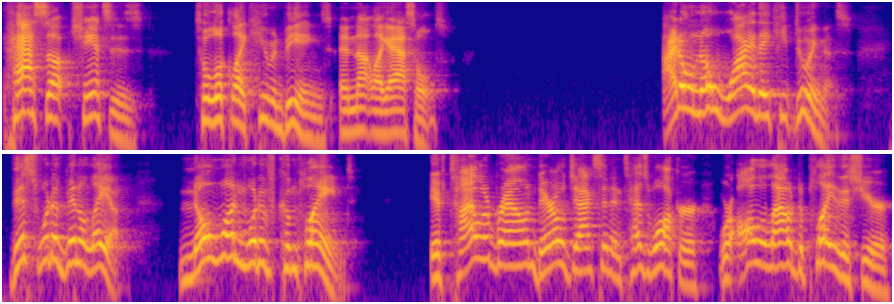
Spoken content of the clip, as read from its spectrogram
pass up chances to look like human beings and not like assholes. I don't know why they keep doing this. This would have been a layup. No one would have complained if Tyler Brown, Darrell Jackson, and Tez Walker were all allowed to play this year.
